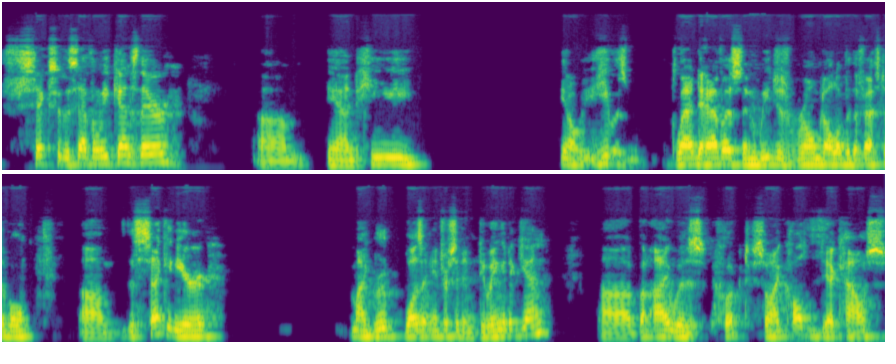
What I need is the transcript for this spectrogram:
six of the seven weekends there. Um, and he, you know, he was glad to have us, and we just roamed all over the festival. Um, the second year, my group wasn't interested in doing it again, uh, but I was hooked. So I called Dick House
